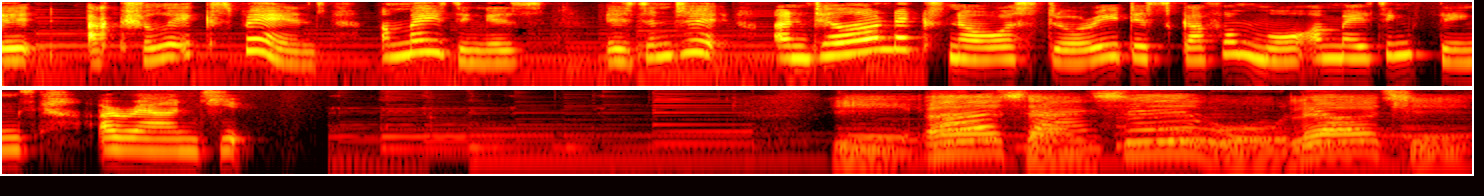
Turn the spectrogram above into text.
It actually expands. Amazing, is, isn't it? Until our next Noah story, discover more amazing things around you. 一二三四五六七，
